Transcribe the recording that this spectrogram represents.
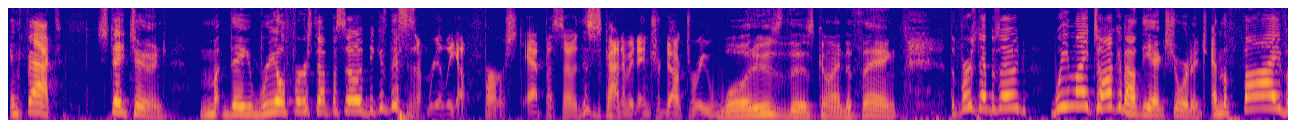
In fact, stay tuned. the real first episode because this isn't really a first episode. This is kind of an introductory, what is this kind of thing. The first episode, we might talk about the egg shortage and the five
